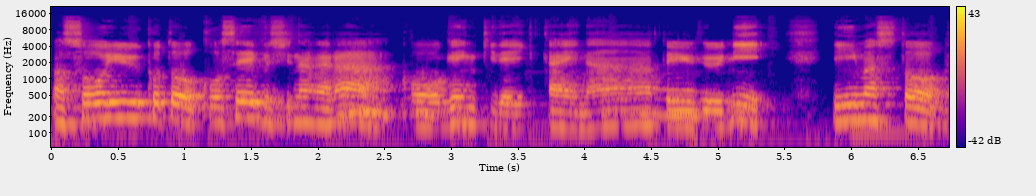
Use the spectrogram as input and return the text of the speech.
まあ、そういうことをこうセーブしながら、うんこう元気でいきたいなというふうに言いますと、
